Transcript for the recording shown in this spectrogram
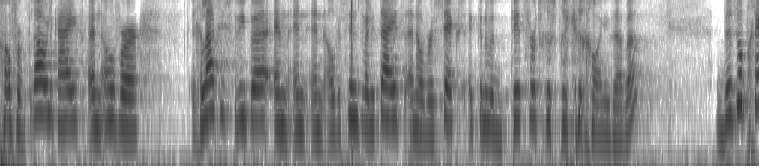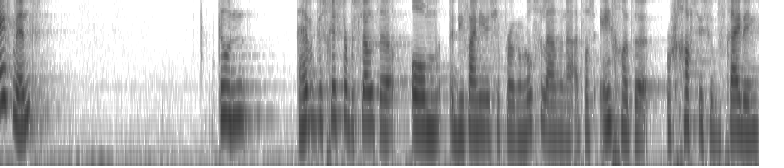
over vrouwelijkheid en over relaties verdiepen en, en, en over sensualiteit en over seks? En kunnen we dit soort gesprekken gewoon niet hebben? Dus op een gegeven moment, toen heb ik dus gisteren besloten om het Divine Leadership Program los te laten. Nou, het was één grote orgastische bevrijding.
